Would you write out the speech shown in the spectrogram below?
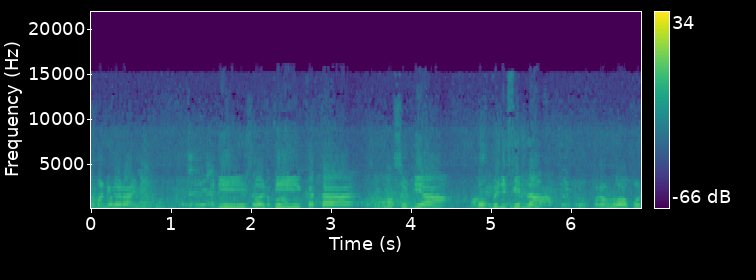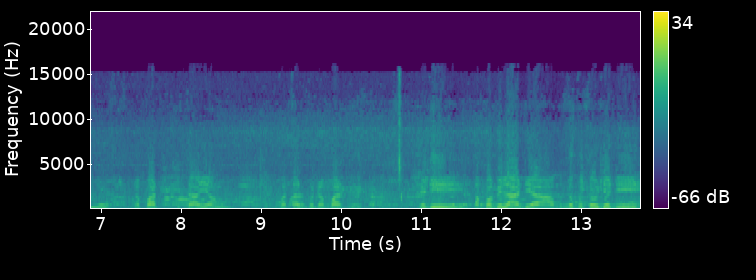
taman negara ini. Jadi berarti kata maksud dia both benefit lah. Orang luar pun dapat kita yang batan pun dapat. Jadi apabila dia betul-betul jadi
